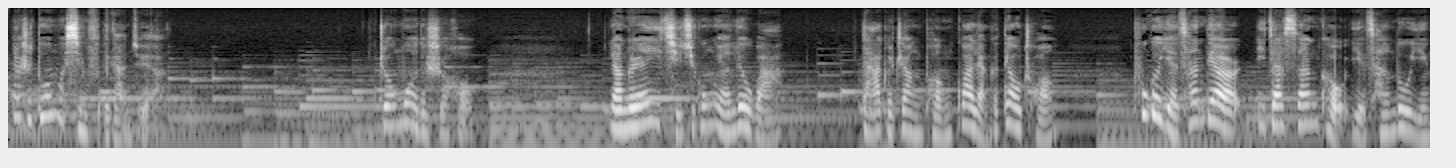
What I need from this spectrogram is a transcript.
那是多么幸福的感觉啊！周末的时候，两个人一起去公园遛娃，搭个帐篷，挂两个吊床，铺个野餐垫儿，一家三口野餐露营，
